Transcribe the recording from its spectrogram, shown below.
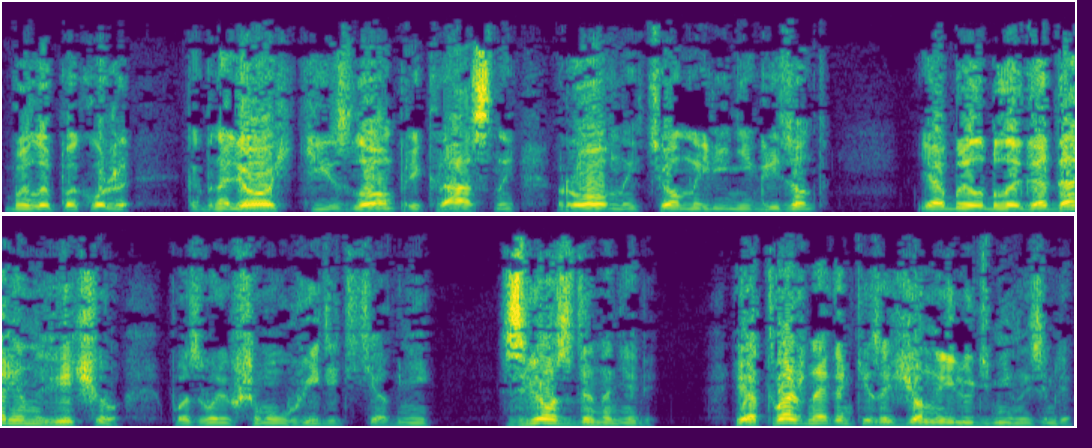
Было похоже как бы на легкий излом прекрасной, ровной, темной линии горизонт. Я был благодарен вечеру, позволившему увидеть эти огни, звезды на небе и отважные огоньки, зажженные людьми на земле.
